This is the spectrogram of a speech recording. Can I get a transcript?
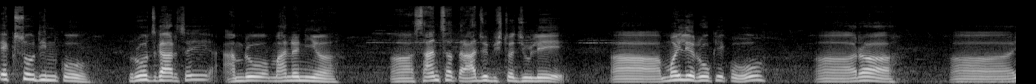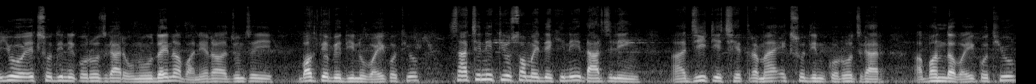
एक सौ दिनको रोजगार चाहिँ हाम्रो माननीय सांसद राजु विष्टज्यूले मैले रोकेको हो। र यो एक सौ दिनेको रोजगार हुनु हुँदैन भनेर जुन चाहिँ वक्तव्य दिनुभएको थियो साँच्चै नै त्यो समयदेखि नै दार्जिलिङ जिटिए क्षेत्रमा एक सौ दिनको रोजगार बन्द भएको थियो।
